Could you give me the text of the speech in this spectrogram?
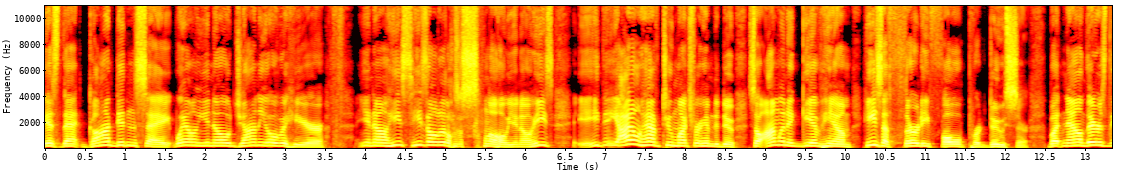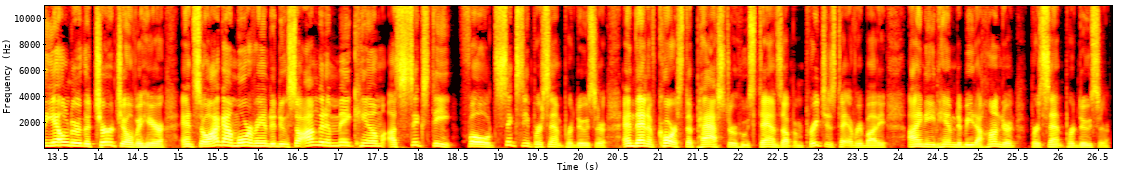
is that God didn't say, well, you know, Johnny over here, you know, he's he's a little slow, you know. He's he, I don't have too much for him to do. So I'm going to give him he's a 30-fold producer. But now there's the elder of the church over here, and so I got more for him to do. So I'm going to make him a 60 fold, 60% producer. And then, of course, the pastor who stands up and preaches to everybody, I need him to be the 100% producer.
